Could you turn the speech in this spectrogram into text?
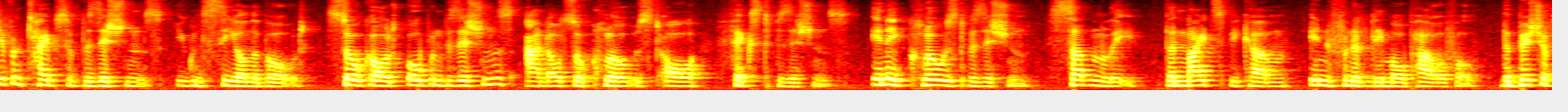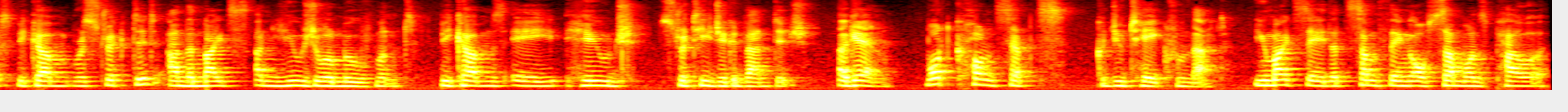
different types of positions you can see on the board. So-called open positions and also closed or fixed positions. In a closed position, suddenly the knights become infinitely more powerful. The bishops become restricted and the knight's unusual movement becomes a huge strategic advantage. Again, what concepts could you take from that? You might say that something of someone's power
